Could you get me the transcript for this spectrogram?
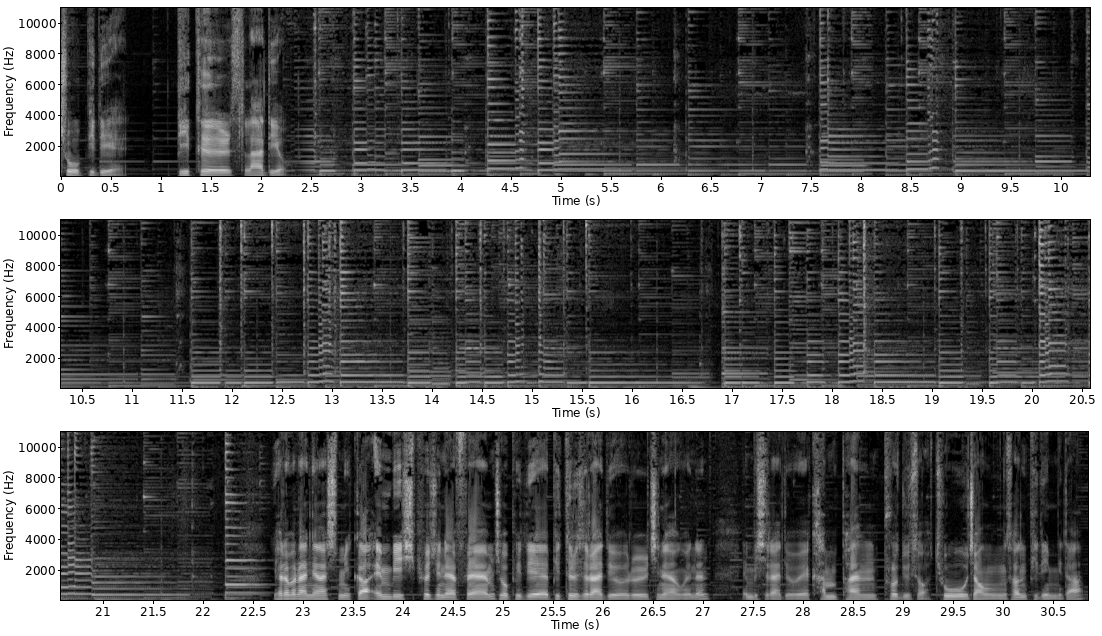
조피디의 비틀스 라디오 여러분 안녕하십니까? MBC 표준 FM 조피디의 비틀스 라디오를 진행하고 있는 MBC 라디오의 간판 프로듀서 조정선 PD입니다.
